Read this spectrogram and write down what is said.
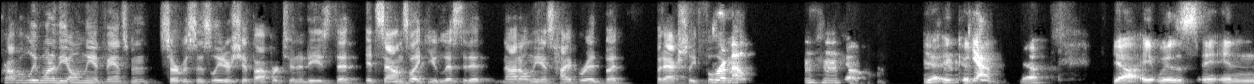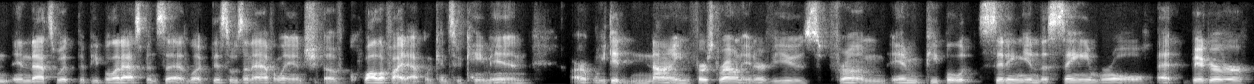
probably one of the only advancement services leadership opportunities that it sounds like you listed it not only as hybrid but but actually fully remote, remote. Mm-hmm. Yeah. Yeah, it could. Yeah, be. yeah, yeah. It was, and and that's what the people at Aspen said. Look, this was an avalanche of qualified applicants who came in. Our, we did nine first round interviews from and people sitting in the same role at bigger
